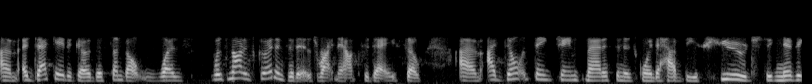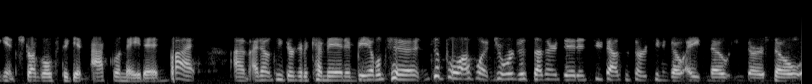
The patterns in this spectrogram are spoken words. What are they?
um, a decade ago, the Sun Belt was was not as good as it is right now today. So um, I don't think James Madison is going to have these huge, significant struggles to get acclimated, but. Um, I don't think they're going to come in and be able to to pull off what Georgia Southern did in 2013 and go 8 0 either. So,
